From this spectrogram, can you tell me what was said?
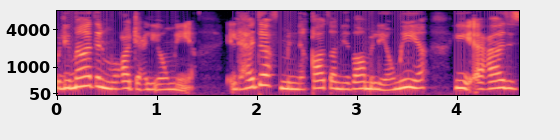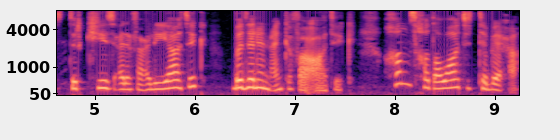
ولماذا المراجعة اليومية؟ الهدف من نقاط النظام اليومية هي إعادة التركيز على فعالياتك بدلا عن كفاءاتك. خمس خطوات تتبعها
